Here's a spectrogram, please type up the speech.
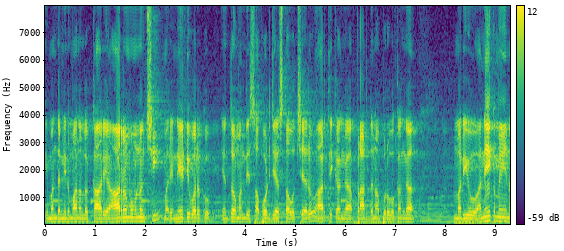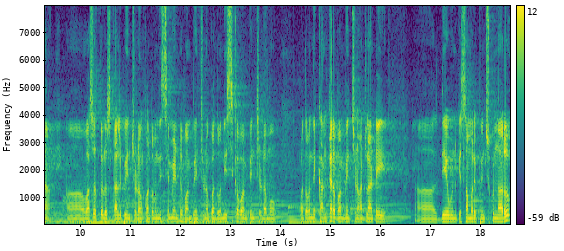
ఈ మందిర నిర్మాణంలో కార్య ఆరంభం నుంచి మరి నేటి వరకు ఎంతోమంది సపోర్ట్ చేస్తూ వచ్చారు. ఆర్థికంగా ప్రార్థనాపూర్వకంగా మరియు అనేకమైన వసతులు కల్పించడం కొంతమంది సిమెంట్ పంపించడం కొంతమంది ఇసుక పంపించడము కొంతమంది కంకర పంపించడం అట్లాంటి దేవునికి సమర్పించుకున్నారు.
